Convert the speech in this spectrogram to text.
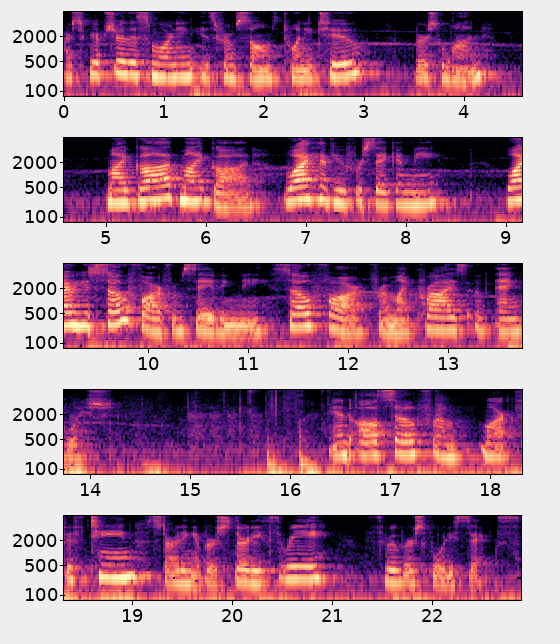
Our scripture this morning is from Psalms 22, verse 1. My God, my God, why have you forsaken me? Why are you so far from saving me, so far from my cries of anguish? And also from Mark 15, starting at verse 33 through verse 46.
